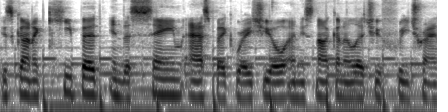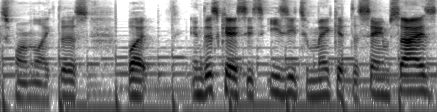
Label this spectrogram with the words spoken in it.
it's gonna keep it in the same aspect ratio and it's not gonna let you free transform like this. But in this case, it's easy to make it the same size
